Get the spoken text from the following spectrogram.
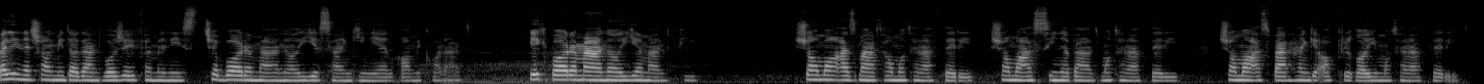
ولی نشان می‌دادند واژه فمینیست چه بار معنایی سنگینی القا می کند. یک بار معنایی منفی. شما از مردها متنفرید. شما از سینه بند متنفرید. شما از فرهنگ آفریقایی متنفرید.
